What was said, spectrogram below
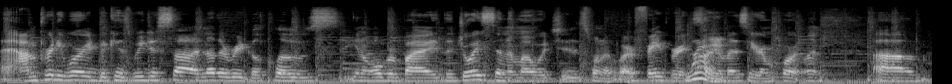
I'm pretty worried because we just saw another Regal close, you know, over by the Joy Cinema, which is one of our favorite Right. cinemas here in Portland. Um,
